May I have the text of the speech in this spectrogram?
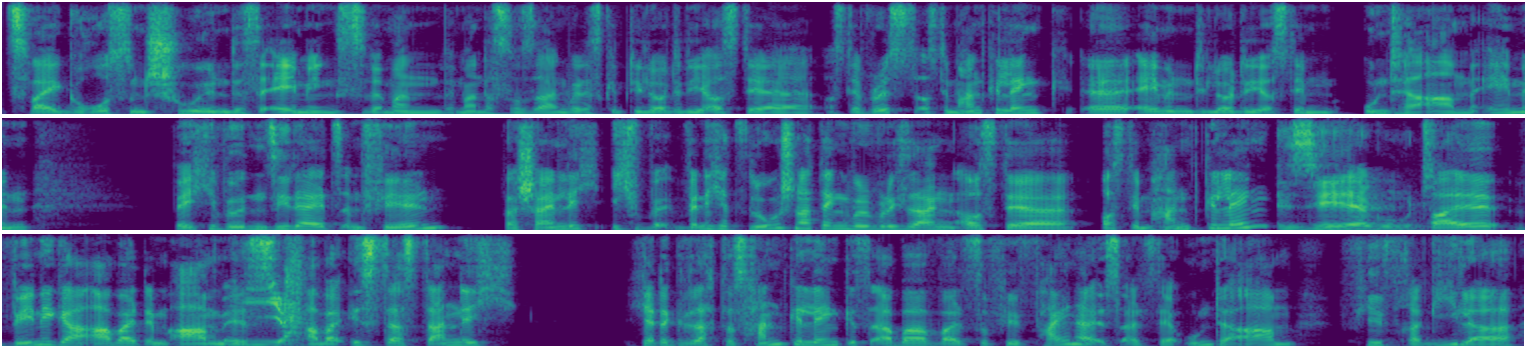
zwei großen Schulen des Aimings, wenn man, wenn man das so sagen will. Es gibt die Leute, die aus der, aus der Wrist, aus dem Handgelenk äh, aimen und die Leute, die aus dem Unterarm aimen. Welche würden Sie da jetzt empfehlen? Wahrscheinlich, ich, wenn ich jetzt logisch nachdenken würde, würde ich sagen, aus, der, aus dem Handgelenk. Sehr gut. Weil weniger Arbeit im Arm ist. Ja. Aber ist das dann nicht. Ich hätte gesagt, das Handgelenk ist aber, weil es so viel feiner ist als der Unterarm, viel fragiler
